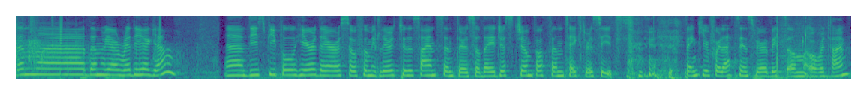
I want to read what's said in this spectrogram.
Then, uh, then we are ready again. Uh, these people here, they are so familiar to the Science Center, so they just jump up and take their seats. Thank you for that, since we are a bit on overtime.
